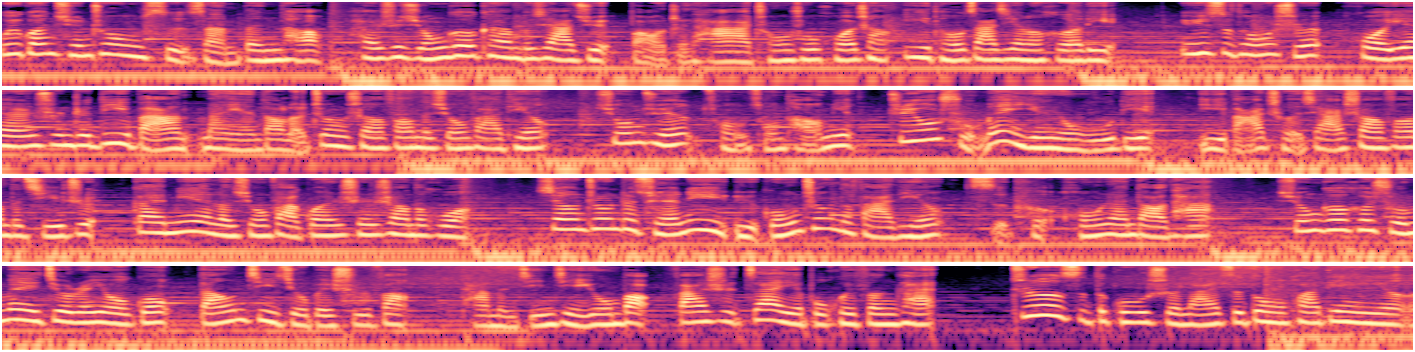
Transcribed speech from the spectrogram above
围观群众四散奔逃，还是熊哥看不下去，抱着他冲出火场，一头扎进了河里。与此同时，火焰顺着地板蔓延到了正上方的熊法庭，熊群匆匆逃命，只有鼠妹英勇无敌，一把扯下上方的旗帜，盖灭了熊法官身上的火。象征着权力与公正的法庭，此刻轰然倒塌。熊哥和鼠妹救人有功，当即就被释放。他们紧紧拥抱，发誓再也不会分开。这次的故事来自动画电影《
